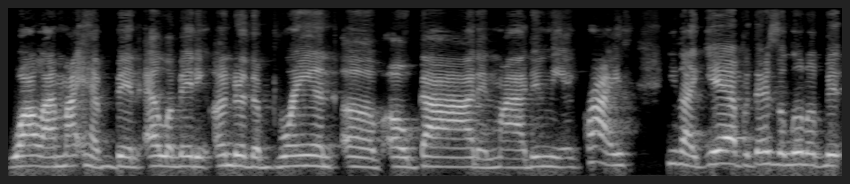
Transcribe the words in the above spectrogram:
while I might have been elevating under the brand of oh God and my identity in Christ, he's like, yeah, but there's a little bit,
